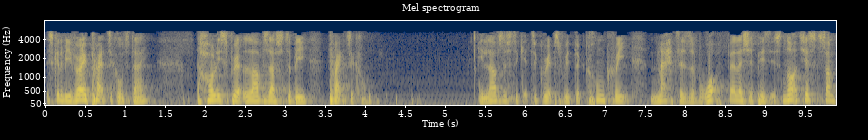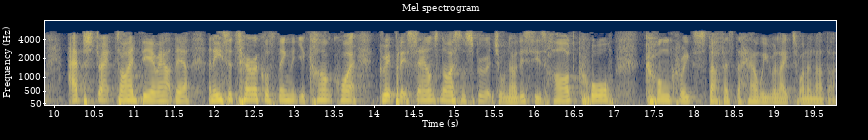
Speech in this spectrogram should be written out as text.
It's going to be very practical today. The Holy Spirit loves us to be practical. He loves us to get to grips with the concrete matters of what fellowship is. It's not just some abstract idea out there, an esoterical thing that you can't quite grip, but it sounds nice and spiritual. No, this is hardcore, concrete stuff as to how we relate to one another.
